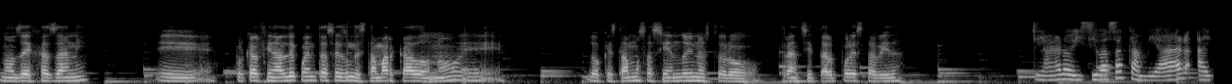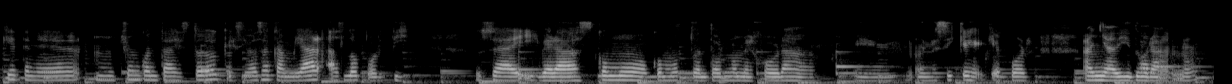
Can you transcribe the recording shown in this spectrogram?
nos dejas, Dani, eh, porque al final de cuentas es donde está marcado, ¿no? Eh, lo que estamos haciendo y nuestro transitar por esta vida. Claro, y si vas a cambiar, hay que tener mucho en cuenta esto, que si vas a cambiar, hazlo por ti. O sea, y verás cómo, cómo tu entorno mejora, eh, que, que por añadidura, ¿no?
